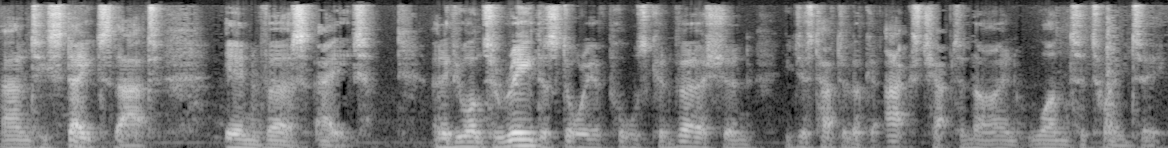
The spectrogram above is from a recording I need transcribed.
And he states that in verse 8. And if you want to read the story of Paul's conversion, you just have to look at Acts chapter 9, 1 to 20.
